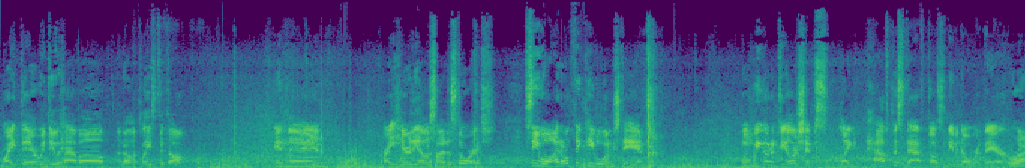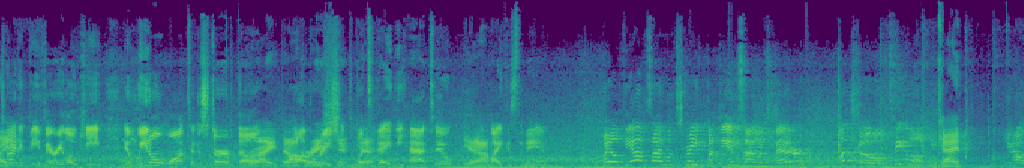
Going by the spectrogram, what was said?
Right there, we do have uh, another place to dump. And then right here, the other side of storage. See, well, I don't think people understand. When we go to dealerships, like half the staff doesn't even know we're there. Right. We try to be very low key, and we don't want to disturb the, Right, the operation, operations. But yeah. today we had to. Yeah. Mike is the man. Well, the outside looks great, but the inside looks better. Let's go take a look. Okay. You know,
